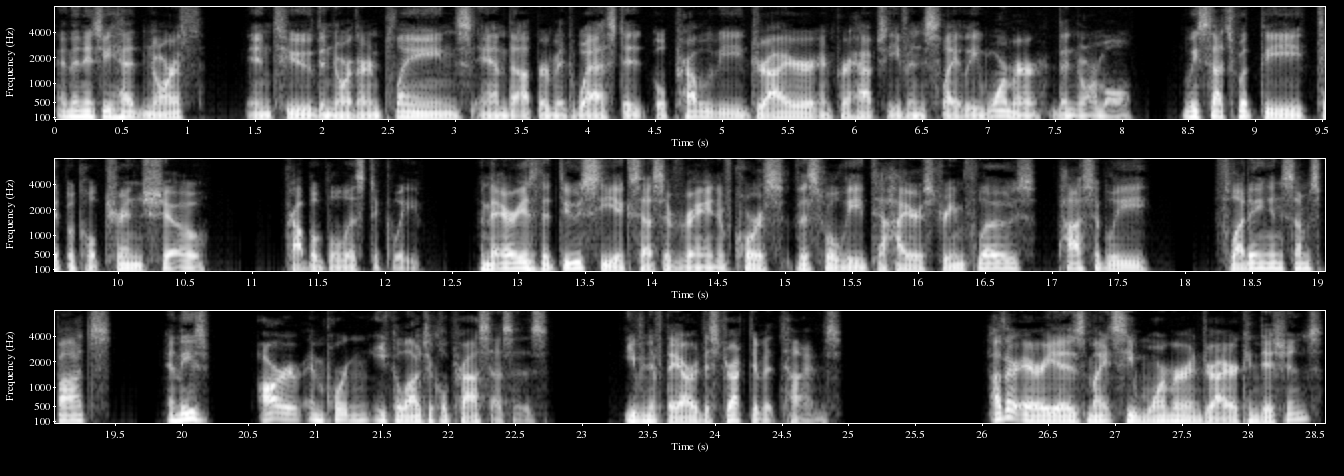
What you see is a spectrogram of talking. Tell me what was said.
And then as you head north into the northern plains and the upper Midwest, it will probably be drier and perhaps even slightly warmer than normal. At least that's what the typical trends show probabilistically. In the areas that do see excessive rain, of course, this will lead to higher stream flows, possibly flooding in some spots, and these are important ecological processes, even if they are destructive at times. Other areas might see warmer and drier conditions.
